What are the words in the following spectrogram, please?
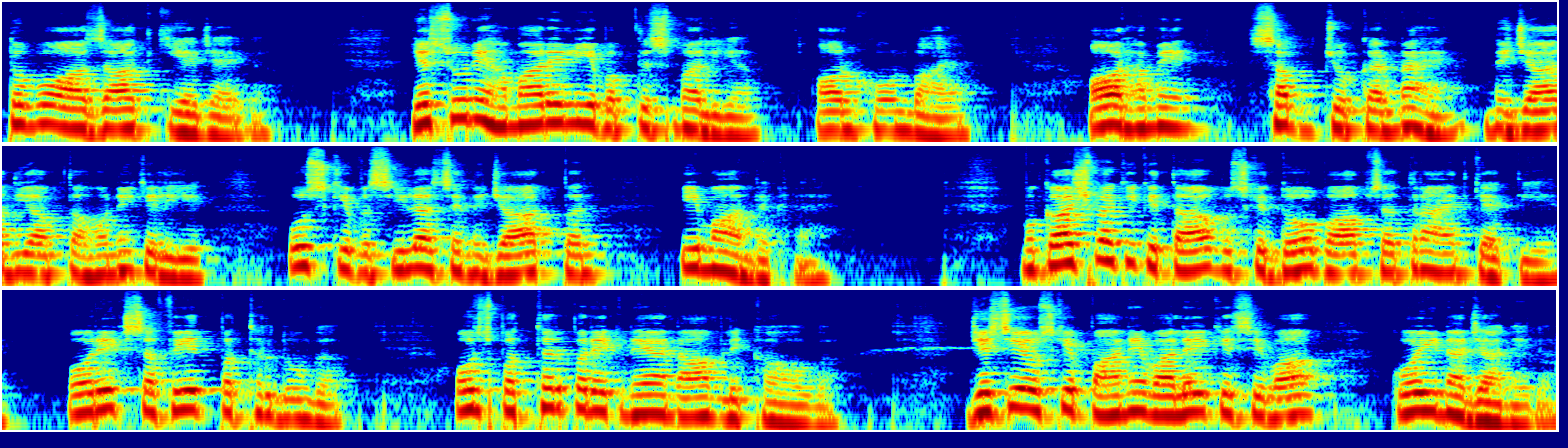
تو وہ آزاد کیا جائے گا۔ یسو نے ہمارے لیے بپتسمہ لیا اور خون بہایا اور ہمیں سب جو کرنا ہے، نجات یافتہ ہونے کے لیے اس کے وسیلہ سے نجات پر ایمان رکھنا ہے۔ مکاشفہ کی کتاب اس کے دو باپ سترہ آیت کہتی ہے اور ایک سفید پتھر دوں گا، اور اس پتھر پر ایک نیا نام لکھا ہوگا، جسے اس کے پانے والے کے سوا کوئی نہ جانے گا۔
